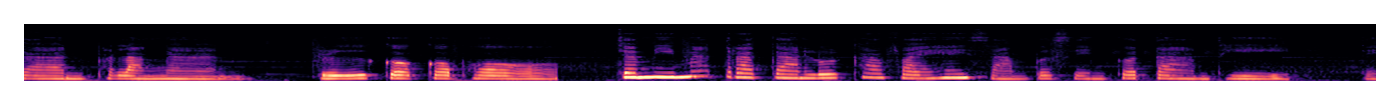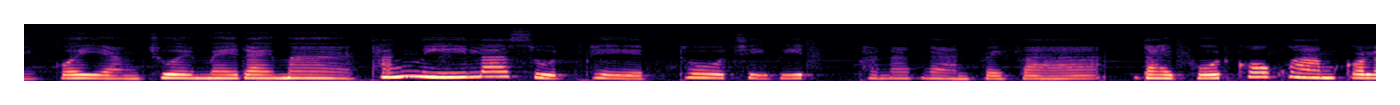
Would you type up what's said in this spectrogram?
การพลังงาน หรือกกพจะมีมาตรการลดค่าไฟให้ 3%ก็ตามที แต่ก็ยังช่วยไม่ได้มาก ทั้งนี้ล่าสุดเพจ โทษชีวิต พนักงานไฟฟ้า ได้โพสต์ข้อความกร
